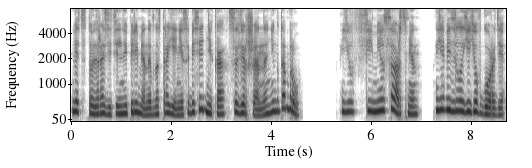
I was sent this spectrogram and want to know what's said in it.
Ведь столь разительные перемены в настроении собеседника совершенно не к добру. «Юфимия Сарцмен. Я видела ее в городе».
